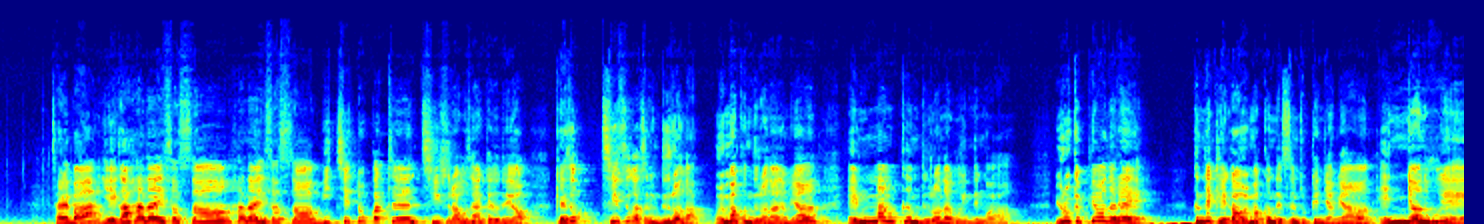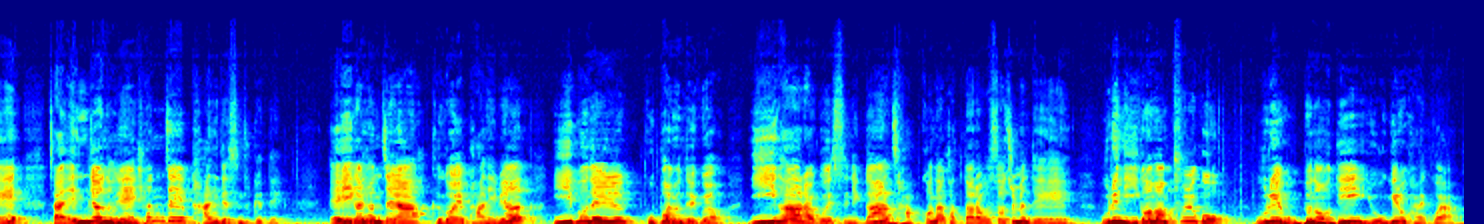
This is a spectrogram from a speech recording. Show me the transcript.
잘 봐. 얘가 하나 있었어. 하나 있었어. 밑이 똑같은 지수라고 생각해도 돼요. 계속 지수가 지금 늘어나. 얼만큼 늘어나냐면 n만큼 늘어나고 있는 거야. 이렇게 표현을 해. 근데 걔가 얼마큼 됐으면 좋겠냐면 n년 후에 자 n년 후에 현재의 반이 됐으면 좋겠대. A가 현재야. 그거의 반이면 2분의 1 곱하면 되고요. 이하라고 했으니까 작거나 같다라고 써주면 돼. 우린 이거만 풀고 우리의 목표는 어디? 여기로 갈 거야.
